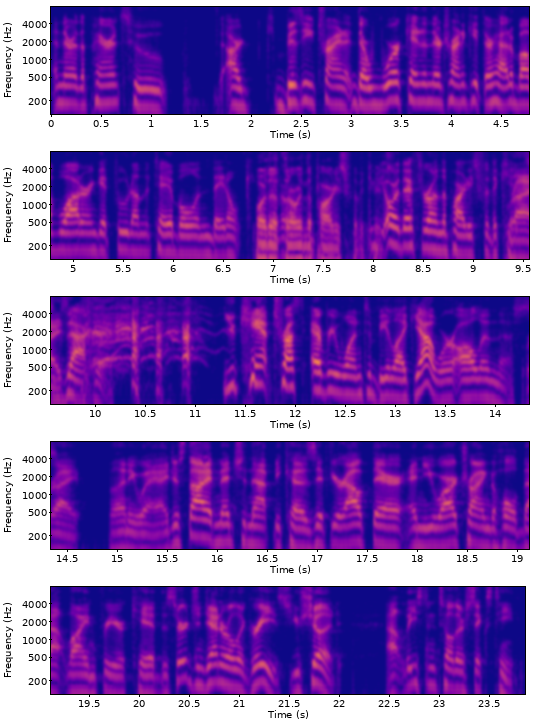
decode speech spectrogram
and there are the parents who are busy trying to. They're working and they're trying to keep their head above water and get food on the table, and they don't. Or they're they throwing the parties for the kids. Or they're throwing the parties for the kids. Right. Exactly. you can't trust everyone to be like, yeah, we're all in this. Right. Well, anyway, I just thought I'd mention that because if you're out there and you are trying to hold that line for your kid, the Surgeon General agrees you should, at least until they're 16.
